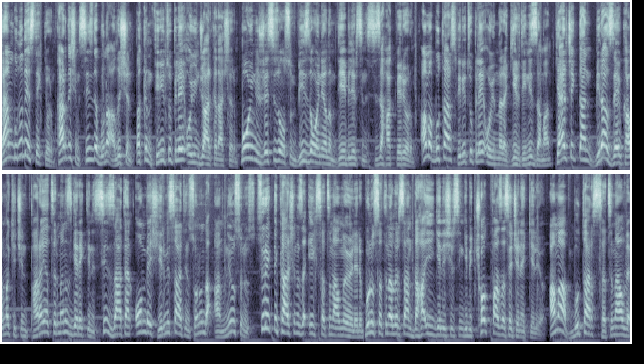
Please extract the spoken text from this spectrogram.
Ben bunu destekliyorum. Kardeşim siz de buna alışın. Bakın free to play oyuncu arkadaşlarım. Bu oyun ücretsiz olsun biz de oynayalım diyebilirsiniz. Size hak veriyorum. Ama bu tarz free to play oyunlara girdiğiniz zaman gerçekten biraz zevk almak için para yatırmanız gerektiğini siz zaten 15-20 saatin sonunda anlıyorsunuz. Sürekli karşınıza ilk satın alma öğeleri, bunu satın alırsan daha iyi gelişirsin gibi çok fazla seçenek geliyor. Ama bu tarz satın al ve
